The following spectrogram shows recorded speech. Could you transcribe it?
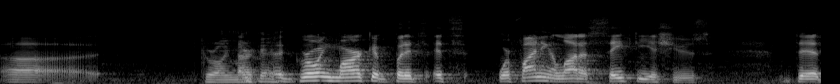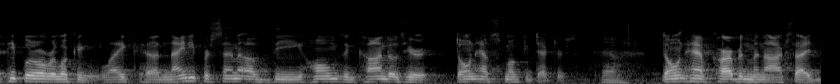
uh, Growing a, market. a growing market, but it's it's we're finding a lot of safety issues that people are overlooking. Like uh, ninety percent of the homes and condos here don't have smoke detectors, yeah. don't have carbon monoxide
